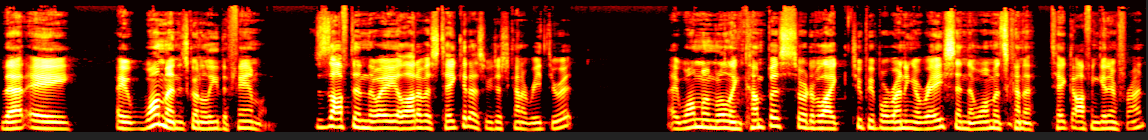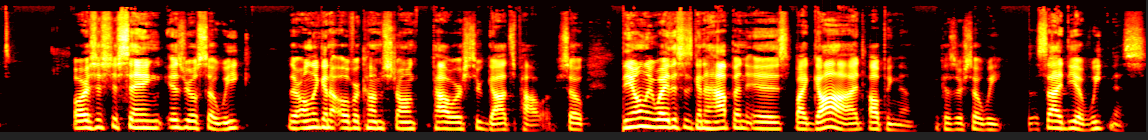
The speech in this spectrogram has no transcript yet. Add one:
that a a woman is going to lead the family. This is often the way a lot of us take it as we just kind of read through it. A woman will encompass, sort of like two people running a race, and the woman's going to take off and get in front. Or is this just saying Israel's so weak, they're only going to overcome strong powers through God's power? So the only way this is going to happen is by God helping them because they're so weak. This idea of weakness.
